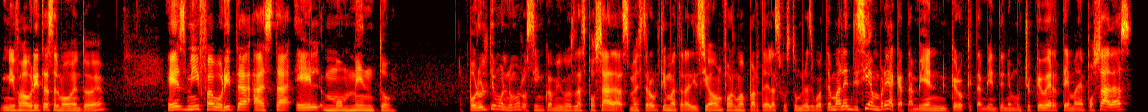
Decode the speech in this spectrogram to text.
mi favorita hasta el momento, ¿eh? Es mi favorita hasta el momento. Por último, el número 5, amigos, las posadas. Nuestra última tradición forma parte de las costumbres de Guatemala en diciembre. Acá también creo que también tiene mucho que ver tema de posadas.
